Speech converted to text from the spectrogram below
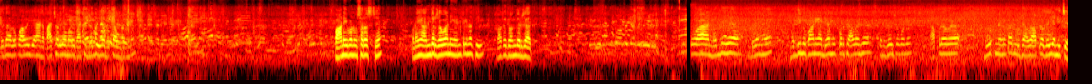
બધા લોકો આવી ગયા અને પાછળ જો મારી પાછળ નદી છે બતાવું તમને. પાણી પણ સરસ છે. પણ અહીંયા અંદર જવાની એન્ટ્રી નથી. બાકી તો અંદર જાત. તો આ નદી છે ડેમ છે નદીનું પાણી આ ડેમ ઉપરથી આવે છે. તમે જોઈ શકો છો. આપણે હવે બૂટને નીકાળી લીધા. હવે આપણે જઈએ નીચે.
